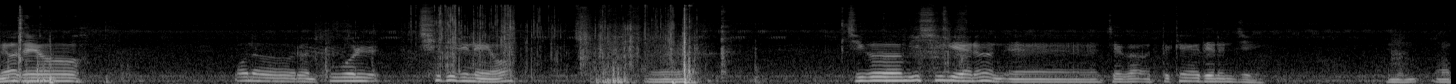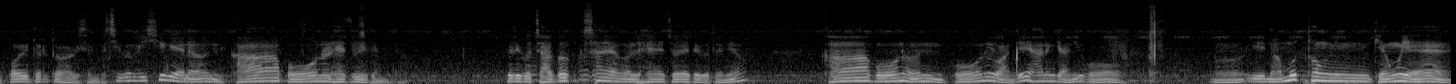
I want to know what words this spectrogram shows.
안녕하세요. 오늘은 9월 7일이네요. 지금 이 시기에는 에, 제가 어떻게 되는지 한번 어, 보여드리도록 하겠습니다. 지금 이 시기에는 가보온을 해줘야 됩니다. 그리고 자극 사양을 해줘야 되거든요. 가보온은 보온을 완전히 하는 게 아니고 어, 이 나무통인 경우에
